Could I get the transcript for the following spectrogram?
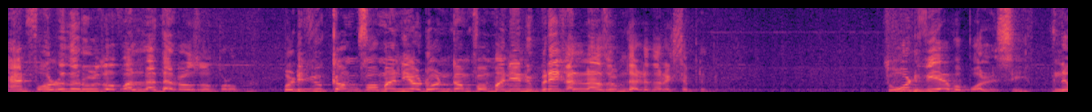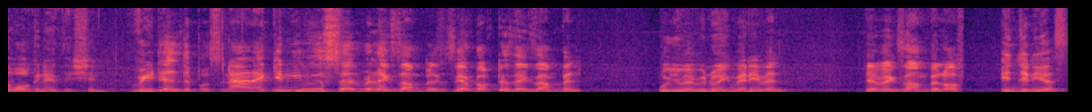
and follow the rules of Allah, that also no problem. But if you come for money or don't come for money and you break Allah's rule, that is not acceptable. So what we have a policy in our organization, we tell the person, and I can give you several examples. We have doctors example, who you may be knowing very well. We have example of engineers.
